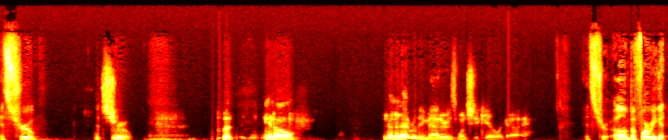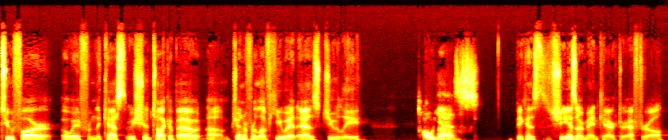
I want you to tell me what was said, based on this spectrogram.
It's true. It's true. But, you know, none of that really matters once you kill a guy. It's true. Oh, and before we get too far away from the cast, we should talk about um, Jennifer Love Hewitt as Julie Oh, yes. because she is our main character after all.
